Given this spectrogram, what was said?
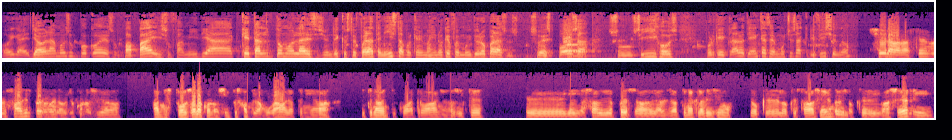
Oiga, ya hablamos un poco de su papá y su familia. ¿Qué tal tomó la decisión de que usted fuera tenista? Porque me imagino que fue muy duro para sus, su esposa, sus hijos, porque claro, tienen que hacer muchos sacrificios, ¿no? Sí, la verdad es que no es fácil, pero bueno, yo conocí a, mi esposa, la conocí pues cuando ya jugaba, ya tenía, yo tenía 24 años, así que eh, ella ya sabía, pues ya, ya, ya tenía clarísimo lo que lo que estaba haciendo y lo que iba a hacer y,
